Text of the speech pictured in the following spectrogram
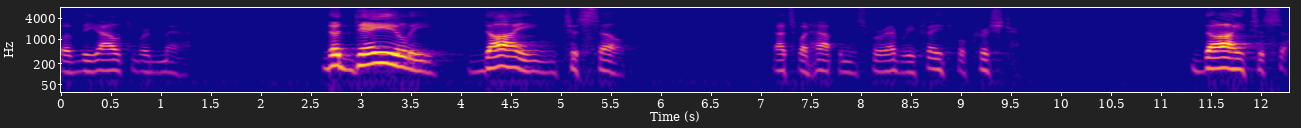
of the outward man, the daily dying to self. That's what happens for every faithful Christian. Die to self.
